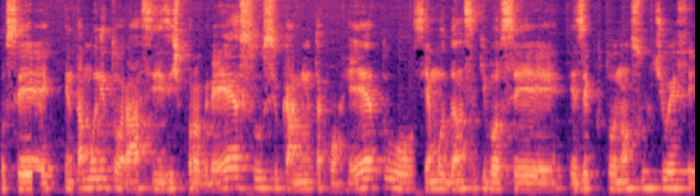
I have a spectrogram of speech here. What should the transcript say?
Você tentar monitorar se existe progresso, se o caminho está correto ou se a mudança que você executou não surtiu efeito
